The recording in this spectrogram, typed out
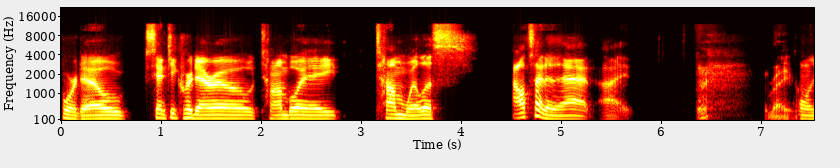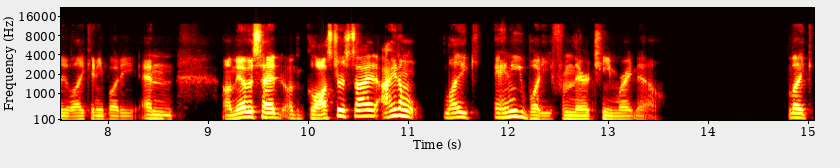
Bordeaux, Santi Cordero, Tomboy, Tom Willis. Outside of that, I Right. don't really like anybody. And on the other side, on the Gloucester side, I don't like anybody from their team right now. Like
